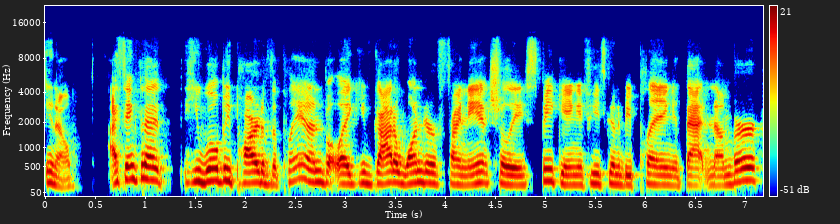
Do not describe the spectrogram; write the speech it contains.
you know, I think that he will be part of the plan, but like you've got to wonder financially speaking if he's going to be playing at that number,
